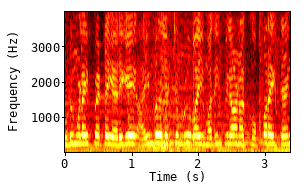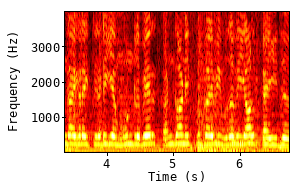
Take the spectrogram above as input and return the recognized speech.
உடுமலைப்பேட்டை அருகே ஐம்பது லட்சம் ரூபாய் மதிப்பிலான கொப்பரை தேங்காய்களை திருடிய மூன்று பேர் கண்காணிப்பு கருவி உதவியால் கைது.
